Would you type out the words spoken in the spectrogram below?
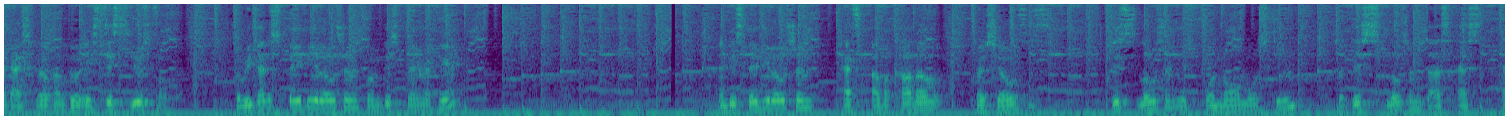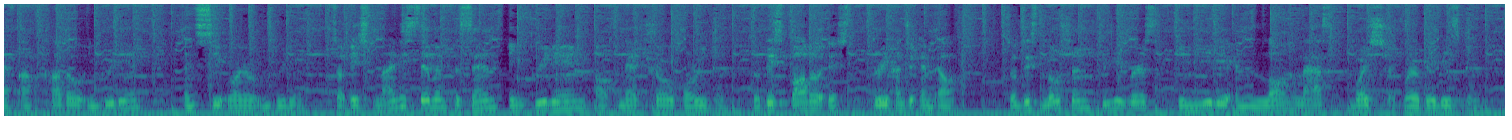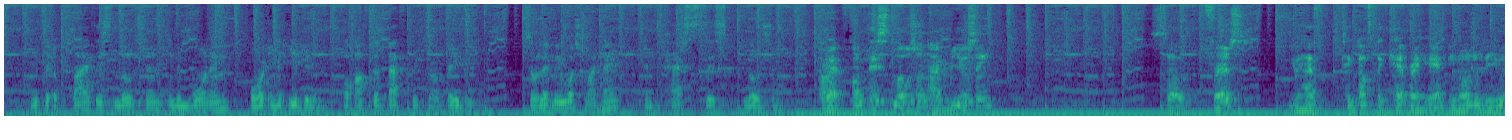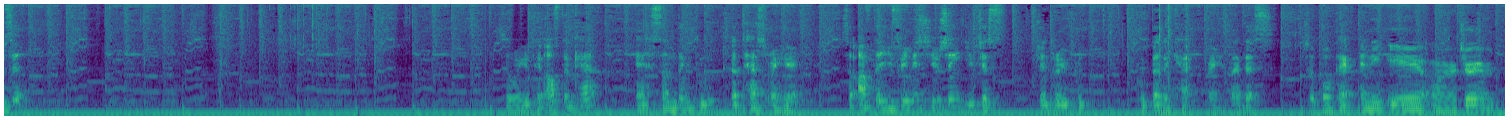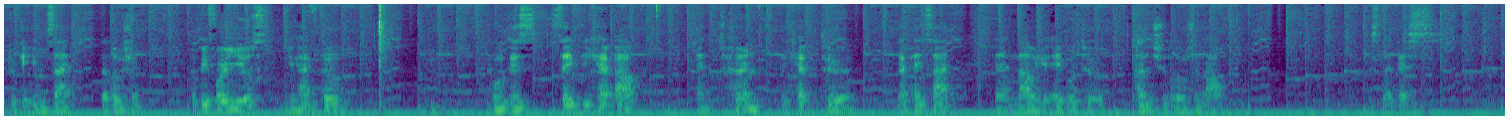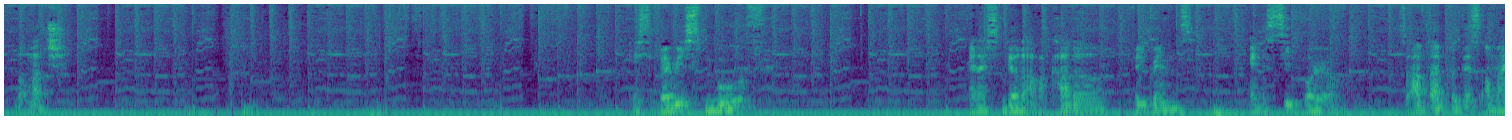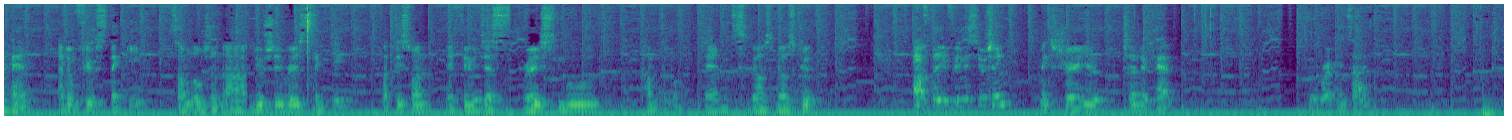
Hi guys, welcome to Is This Useful? So we got this baby lotion from this brand right here. And this baby lotion has avocado preciosus. This lotion is for normal skin. So this lotion does has have avocado ingredient and seed oil ingredient. So it's 97% ingredient of natural origin. So this bottle is 300 ml. So this lotion delivers immediate and long-last moisture for your baby's skin. You can apply this lotion in the morning or in the evening or after bath with your baby. So let me wash my hand and test this lotion. Alright, for this lotion I'm using, so first you have to take off the cap right here in order to use it. So when you take off the cap, add something to attach right here. So after you finish using, you just gently put, put back the cap, right, like this. So protect any air or germ to get inside the lotion. So before you use, you have to pull this safety cap out and turn the cap to left hand side and now you're able to punch the lotion out. Just like this. Not much. It's very smooth and I smell the avocado fragrance and the seed oil. So after I put this on my hand, I don't feel sticky. Some lotion are usually very sticky, but this one, it feels just very smooth, comfortable, and the smell smells good. After you finish using, make sure you turn the cap to the right hand side,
